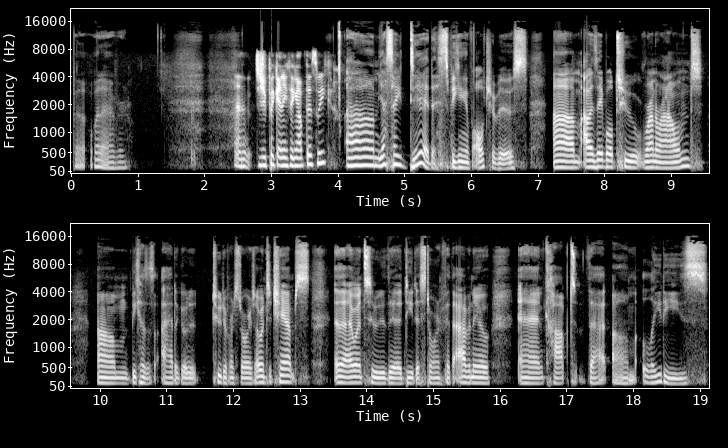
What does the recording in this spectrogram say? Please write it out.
But whatever. Uh, did you pick anything up this week Um, yes, I did. Speaking of Ultra Boost, um, I was able to run around um, because I had to go to two different stores. I went to Champs and then I went to the Adidas store on Fifth Avenue and copped that um, ladies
